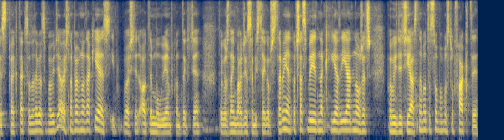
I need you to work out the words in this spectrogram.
y, spektakl. Co do tego, co powiedziałeś, na pewno tak jest i właśnie o tym mówiłem w kontekście tegoż najbardziej osobistego przedstawienia, tylko trzeba sobie jednak jedną rzecz powiedzieć jasno, bo to są po prostu fakty. Y,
